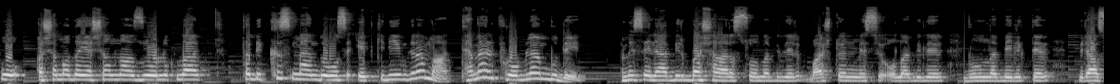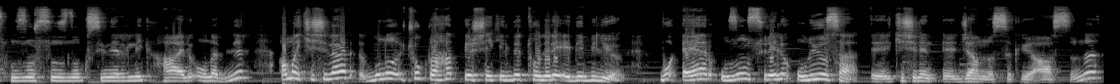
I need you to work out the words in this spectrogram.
bu aşamada yaşanılan zorluklar tabi kısmen de olsa etkileyebilir ama temel problem bu değil. Mesela bir baş ağrısı olabilir, baş dönmesi olabilir. Bununla birlikte biraz huzursuzluk, sinirlilik hali olabilir. Ama kişiler bunu çok rahat bir şekilde tolere edebiliyor. Bu eğer uzun süreli oluyorsa e, kişinin e, canını sıkıyor aslında.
